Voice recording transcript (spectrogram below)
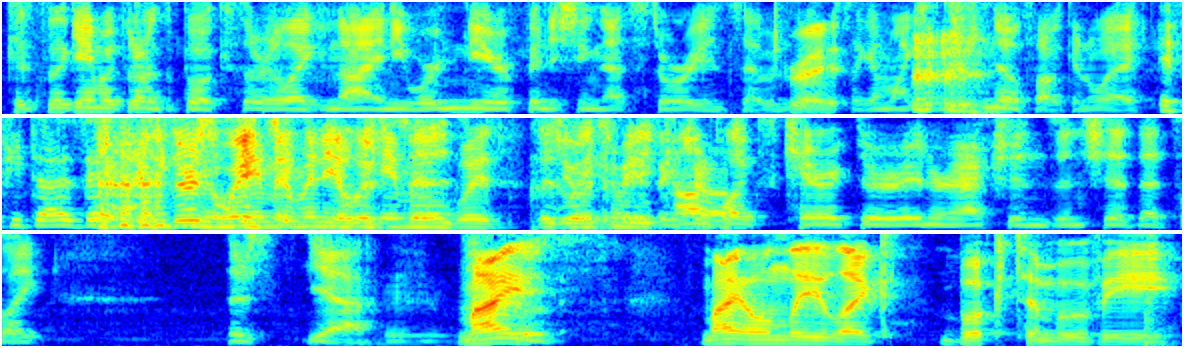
because the Game of Thrones books are like not anywhere near finishing that story in seven Right. books. Like I'm like, there's no fucking way. If he does, yeah, it There's Neil way Gaiman. too many Neil loose ends. There's way too many amazing job. complex character interactions and shit. That's like, there's yeah. My- Those- my only like book to movie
